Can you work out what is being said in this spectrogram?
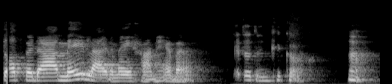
dat we daar medelijden mee gaan hebben. Ja, dat denk ik ook. Ja.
